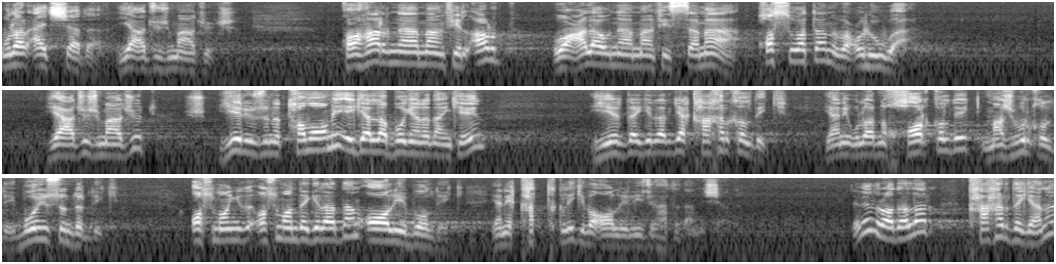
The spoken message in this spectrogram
Ular aytishadi yajuj majuj. Qoharna man fil ard va alavna man fis sama qosvatan va uluva. Yajuj majuj yer yuzini tamomiy egallab bo'lganidan keyin yerdagilarga qahr qildik. Ya'ni ularni xor qildik majbur qildik bo'yin sundirdik osmonga osmondagilardan oliy bo'ldik. Ya'ni qattiqlik va oliylik jihatidan ishadi demak birodarlar qahr degani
